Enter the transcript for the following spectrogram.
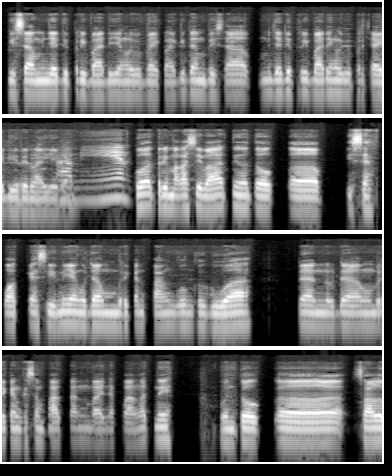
bisa menjadi pribadi yang lebih baik lagi dan bisa menjadi pribadi yang lebih percaya diri lagi kan. Amin. Gue terima kasih banget nih untuk eh, Isef Podcast ini yang udah memberikan panggung ke gua dan udah memberikan kesempatan banyak banget nih untuk eh, selalu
